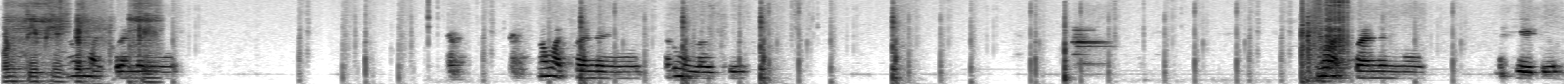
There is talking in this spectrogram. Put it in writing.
One TP Not my friend Okay. anymore. Not my friend anymore. I don't like you. Not my friend anymore. I hate you.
